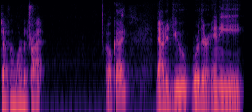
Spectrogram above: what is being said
definitely wanted to try it. Okay. Now did you were there any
